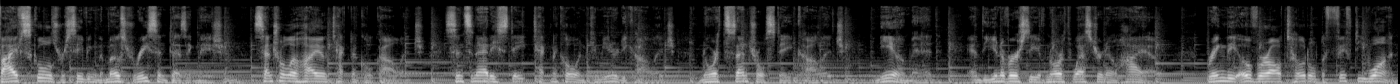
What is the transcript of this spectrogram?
Five schools receiving the most recent designation Central Ohio Technical College, Cincinnati State Technical and Community College, North Central State College, Neomed, and the University of Northwestern Ohio bring the overall total to 51,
